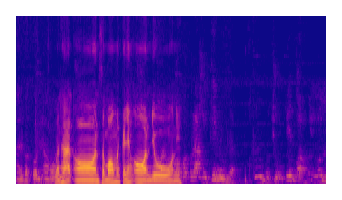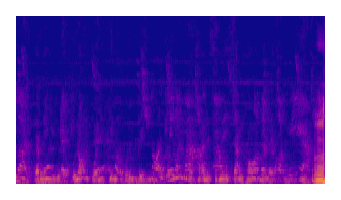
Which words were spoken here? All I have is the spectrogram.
อันนี้บางคนเอามันถาดอ่อน สมองมันก็ยังอ่อนอยู่อันนี้บักหลังกินก็คือ บ่ชูเป็นดอกจะมีอยู่แล้วกูนอนกว่านี้กินกับคนเป็นน้อยก็มีอันนี้สินี่สังหอนนั่นแหละอืม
